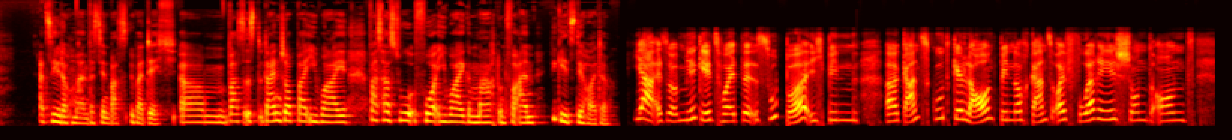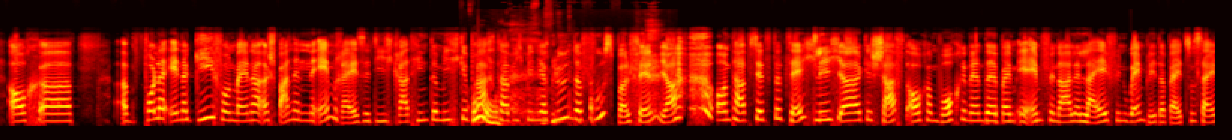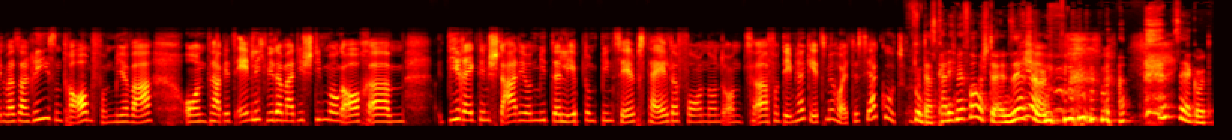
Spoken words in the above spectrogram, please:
Erzähl doch mal ein bisschen was über dich. Ähm, was ist dein Job bei EY? Was hast du vor EY gemacht? Und vor allem, wie geht's dir heute? Ja, also mir geht's heute super. Ich bin äh, ganz gut gelaunt, bin noch ganz euphorisch und, und auch äh, voller Energie von meiner spannenden EM-Reise, die ich gerade hinter mich gebracht oh. habe. Ich bin ja glühender Fußballfan, ja, und habe es jetzt tatsächlich äh, geschafft, auch am Wochenende beim EM-Finale live in Wembley dabei zu sein, was ein Riesentraum von mir war und habe jetzt endlich wieder mal die Stimmung auch ähm, direkt im Stadion miterlebt und bin selbst Teil davon und, und äh, von dem her geht es mir heute sehr gut. Das kann ich mir vorstellen, sehr ja. schön. sehr gut.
